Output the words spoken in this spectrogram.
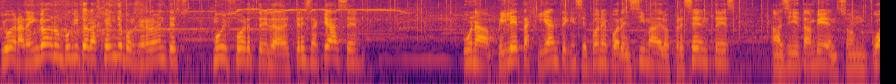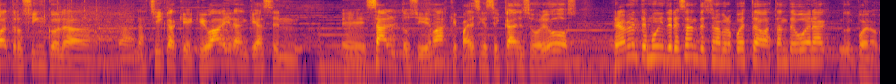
y bueno, arengaban un poquito a la gente porque realmente es muy fuerte la destreza que hacen, una pileta gigante que se pone por encima de los presentes. Allí también son cuatro o cinco la- la- las chicas que, que bailan, que hacen eh, saltos y demás, que parece que se caen sobre vos. Realmente es muy interesante, es una propuesta bastante buena. Bueno,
